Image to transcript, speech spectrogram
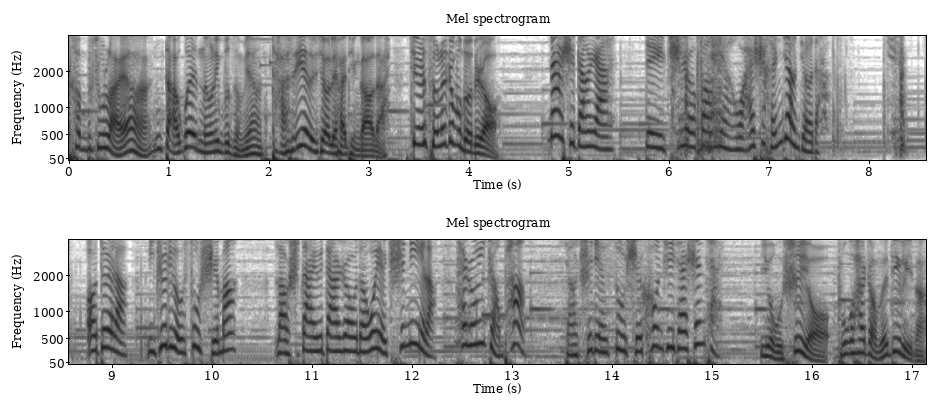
看不出来啊，你打怪能力不怎么样，打猎的效率还挺高的，竟然存了这么多的肉。那是当然，对于吃肉方面我还是很讲究的。哦，对了，你这里有素食吗？老是大鱼大肉的我也吃腻了，还容易长胖，想吃点素食控制一下身材。有是有，不过还长在地里呢。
